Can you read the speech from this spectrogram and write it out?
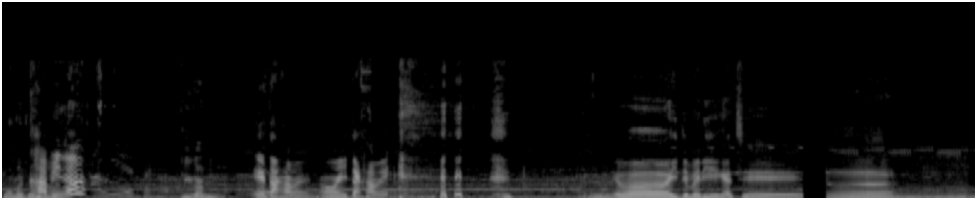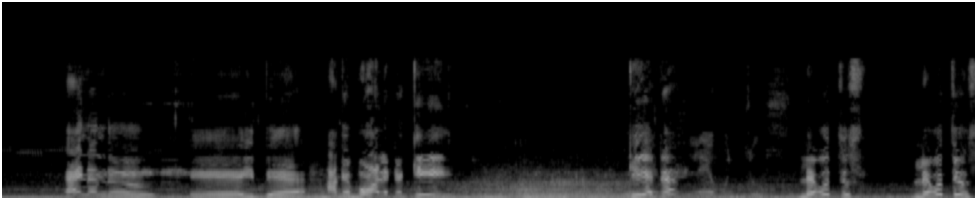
টমেটো খাবি না? কি খাবি? এটা খাবে ও এটা খাবে। ওই যে বেরিয়ে গেছে। এই নন্দু এই দে আগে বল এটা কি? কি এটা? লেবুর জুস। লেবুর জুস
